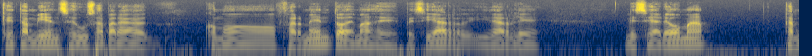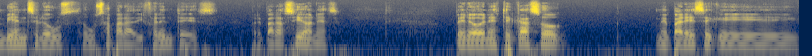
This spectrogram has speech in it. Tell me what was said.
que también se usa para como fermento, además de especiar y darle ese aroma, también se lo usa, para diferentes preparaciones. Pero en este caso me parece que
